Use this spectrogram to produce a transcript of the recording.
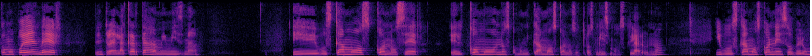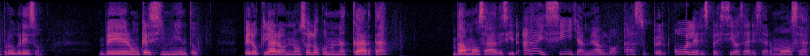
como pueden ver, dentro de la carta a mí misma, eh, buscamos conocer el cómo nos comunicamos con nosotros mismos, claro, ¿no? Y buscamos con eso ver un progreso, ver un crecimiento. Pero claro, no solo con una carta vamos a decir, ay, sí, ya me hablo acá, súper cool, eres preciosa, eres hermosa,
